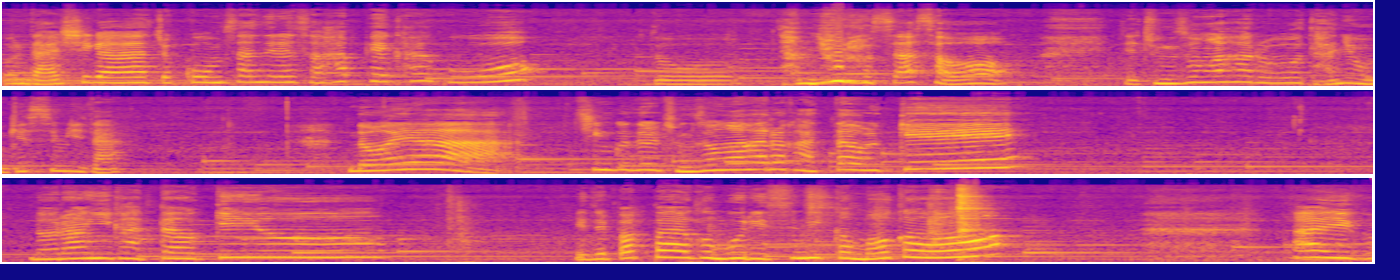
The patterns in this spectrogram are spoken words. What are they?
오늘 날씨가 조금 싸늘해서 핫팩하고 또 담요로 싸서 이제 중성화 하러 다녀오겠습니다. 너야 친구들 중성화 하러 갔다 올게. 너랑이 갔다 올게요. 이제 빠빠하고 물 있으니까 먹어. 아이고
